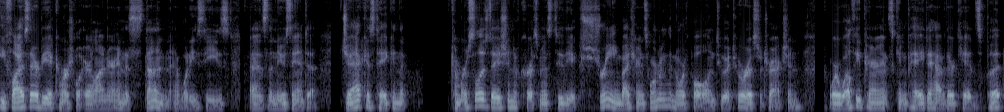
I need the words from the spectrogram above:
He flies there via commercial airliner and is stunned at what he sees as the new Santa. Jack has taken the commercialization of Christmas to the extreme by transforming the North Pole into a tourist attraction where wealthy parents can pay to have their kids put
